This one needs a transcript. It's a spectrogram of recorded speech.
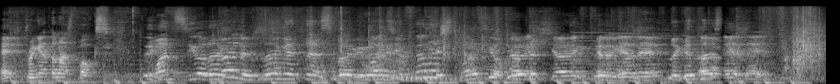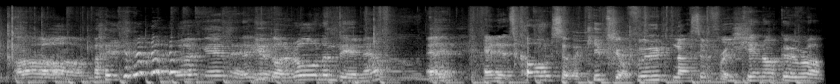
And bring out the lunchbox. Once you're Look, finished, look at this. Look, once you're finished, once you're go, finished, go, go. look at that. Look at Look this. at that. Oh, mate. Look that. You've got it all in there now. And, and it's cold, so it keeps your food nice and fresh. You cannot go wrong.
